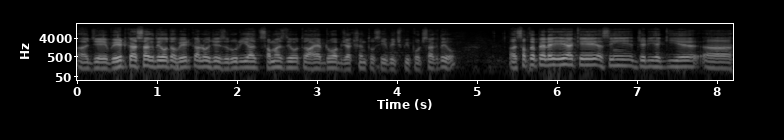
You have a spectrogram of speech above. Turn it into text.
ਜੇ ਵੇਟ ਕਰ ਸਕਦੇ ਹੋ ਤਾਂ ਵੇਟ ਕਰ ਲਓ, ਜੇ ਜ਼ਰੂਰੀ ਆ ਸਮਝਦੇ ਹੋ ਤਾਂ ਆਈ ਹੈਵ ਨੋ ਆਬਜੈਕਸ਼ਨ ਤੁਸੀਂ ਵਿੱਚ ਵੀ ਪੁੱਛ ਸਕਦੇ ਹੋ। ਸਭ ਤੋਂ ਪਹਿਲੇ ਇਹ ਹੈ ਕਿ ਅਸੀਂ ਜਿਹੜੀ ਹੈਗੀ ਹੈ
